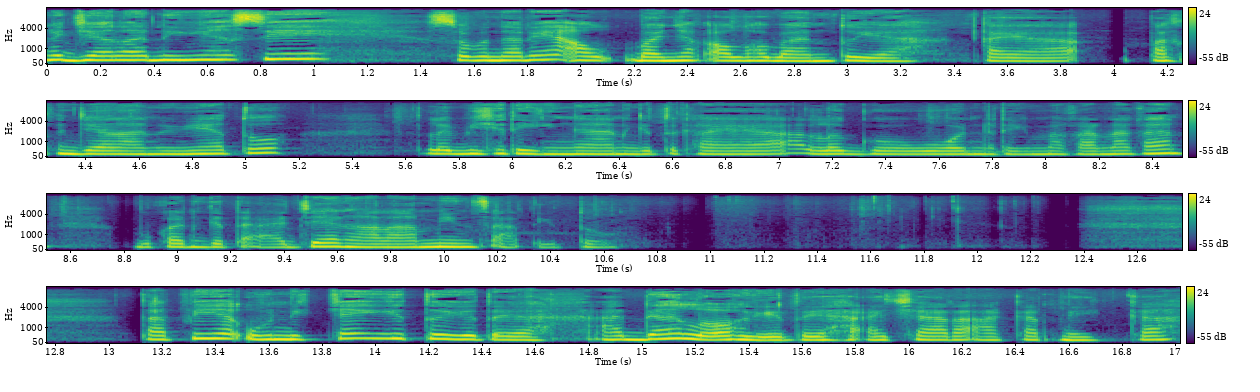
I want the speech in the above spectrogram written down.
ngejalaninya sih sebenarnya banyak Allah bantu ya. Kayak pas ngejalaninnya tuh lebih ringan gitu kayak legowo nerima. Karena kan bukan kita aja yang ngalamin saat itu. Tapi ya uniknya gitu gitu ya. Ada loh gitu ya acara akad nikah.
